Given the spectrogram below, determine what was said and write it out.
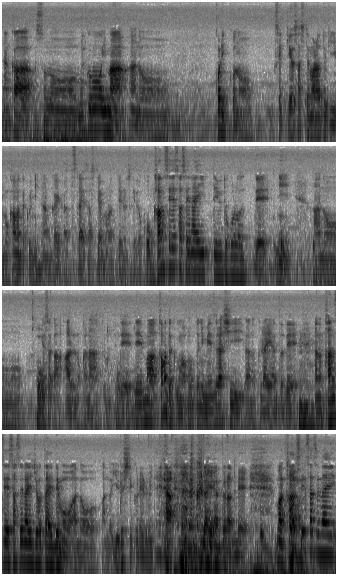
なんかその僕も今あのコリッコの設計をさせてもらう時にも鎌田君に何回か伝えさせてもらってるんですけどこう完成させないっていうところでにあの良さがあるのかなと思ってて。でまあ鎌田君は本当に珍しいあのクライアントであの完成させない状態でもあのあの許してくれるみたいな クライアントなんで、まあ、完成させない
